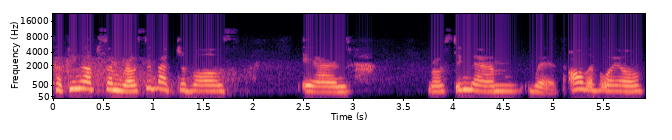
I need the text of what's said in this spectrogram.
cooking up some roasted vegetables and roasting them with olive oil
